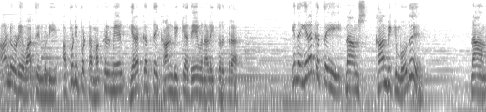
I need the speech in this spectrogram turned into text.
ஆண்டவருடைய வார்த்தையின்படி அப்படிப்பட்ட மக்கள் மேல் இரக்கத்தை காண்பிக்க தேவன் அழைத்திருக்கிறார். இந்த இரக்கத்தை நாம் காண்பிக்கும் போது நாம்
